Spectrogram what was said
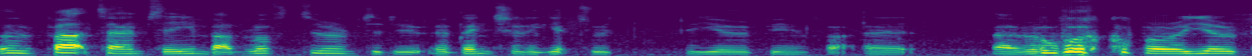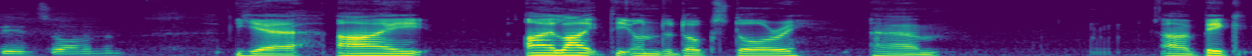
they're a part-time team, but I'd love to them to do eventually get to a, a European, uh, a World Cup or a European tournament. Yeah, I I like the underdog story. Um, I'm a big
